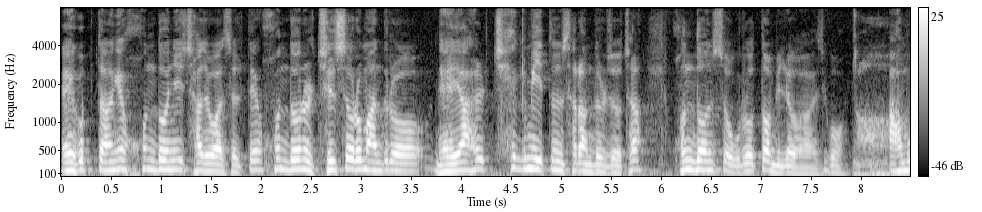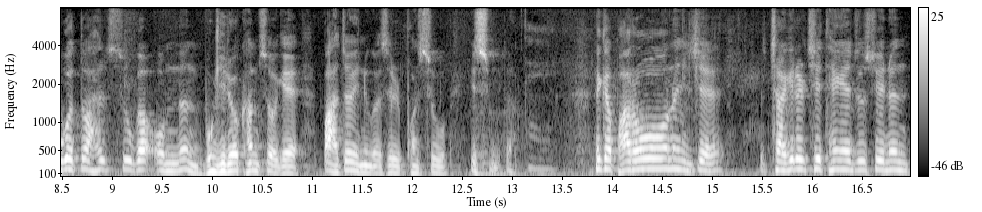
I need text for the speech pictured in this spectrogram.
애굽 땅에 혼돈이 찾아왔을 때 혼돈을 질서로 만들어 내야 할 책임이 있던 사람들조차 혼돈 속으로 떠밀려 가지고 아 무것도 할 수가 없는 무기력함 속에 빠져 있는 것을 볼 수 있습니다. 그러니까 바로는 이제 자기를 지탱해 줄 수 있는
